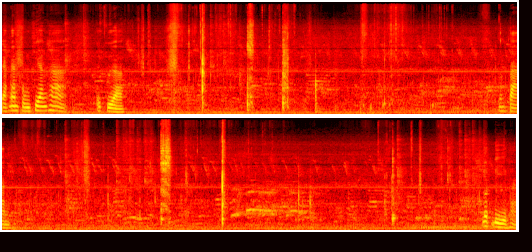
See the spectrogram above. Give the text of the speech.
จากนั้นปรุงเคียงค่ะด้วยเกลือ น้ำตาลรสดีค่ะ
